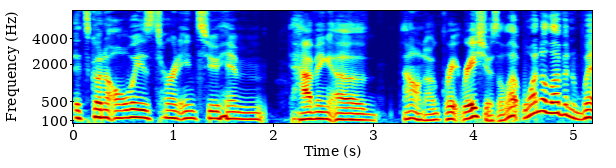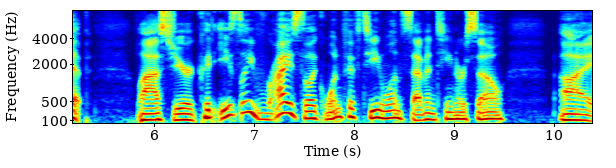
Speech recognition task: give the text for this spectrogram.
it's going to always turn into him having a I don't know great ratios. 111 whip last year could easily rise to like 115, 117 or so. Uh,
